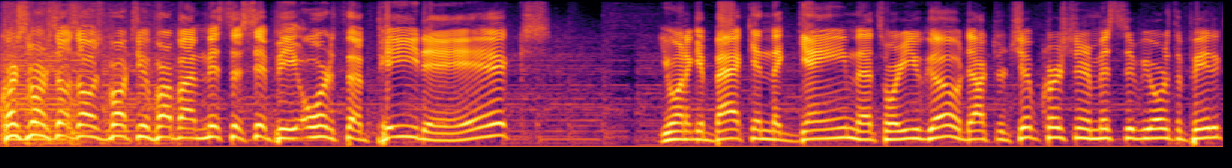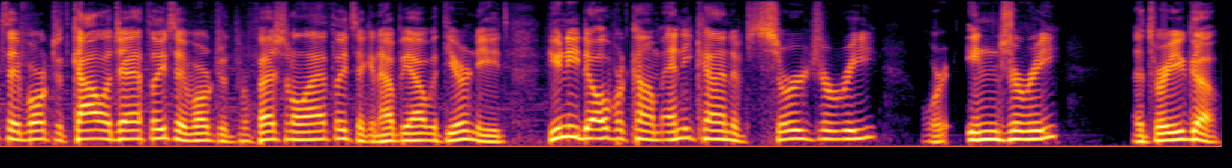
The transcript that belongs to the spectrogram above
Chris Vernon Show is always brought to you in part by Mississippi Orthopedics. You want to get back in the game, that's where you go. Dr. Chip Christian and Mississippi Orthopedics, they've worked with college athletes, they've worked with professional athletes, they can help you out with your needs. If you need to overcome any kind of surgery or injury, that's where you go.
